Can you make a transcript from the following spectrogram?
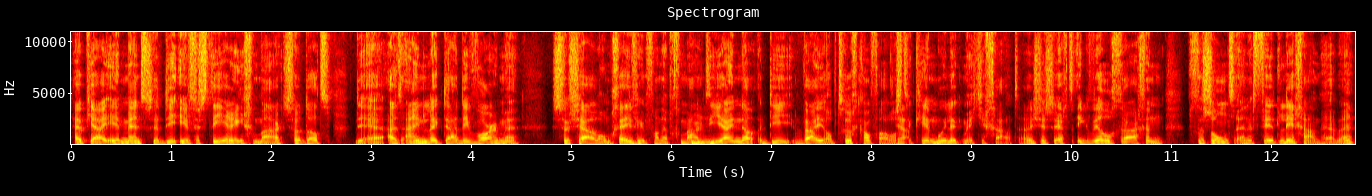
Heb jij in mensen die investering gemaakt, zodat de, uiteindelijk daar die warme sociale omgeving van hebt gemaakt, die jij no- die, waar je op terug kan vallen als Hmm. Ja. het een keer moeilijk met je gaat. Als je zegt, ik wil graag een gezond en een fit lichaam hebben,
